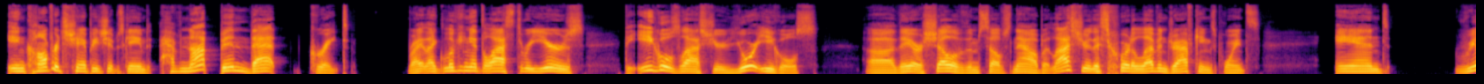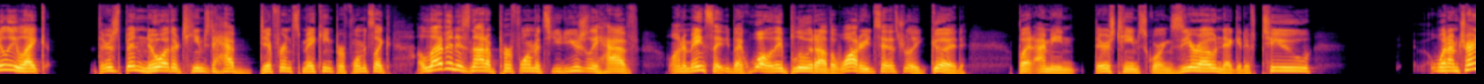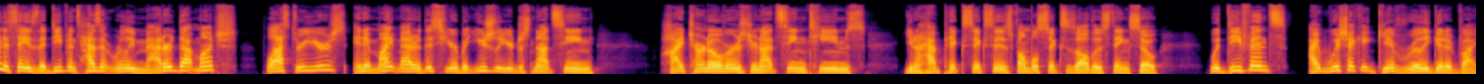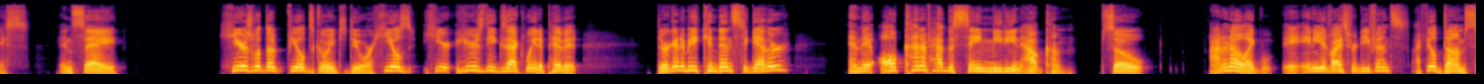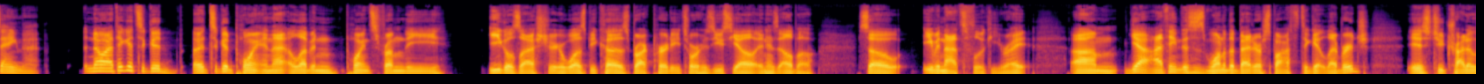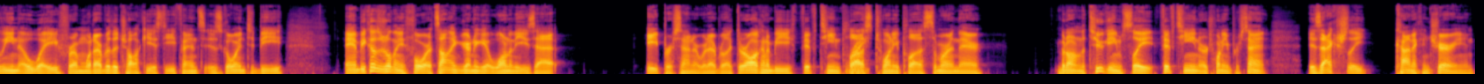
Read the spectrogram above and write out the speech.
in conference championships games have not been that great, right? Like looking at the last three years, the Eagles last year, your Eagles, uh, they are a shell of themselves now. But last year they scored 11 DraftKings points, and really like there's been no other teams to have difference making performance. Like 11 is not a performance you'd usually have on a main slate. You'd be like, whoa, they blew it out of the water. You'd say that's really good. But I mean, there's teams scoring zero, negative two. What I'm trying to say is that defense hasn't really mattered that much the last three years, and it might matter this year, but usually you're just not seeing high turnovers. You're not seeing teams you know, have pick sixes, fumble sixes, all those things. So with defense, I wish I could give really good advice and say, here's what the field's going to do, or here's, here, here's the exact way to pivot. They're going to be condensed together and they all kind of have the same median outcome. So I don't know, like any advice for defense? I feel dumb saying that. No, I think it's a good it's a good point, and that 11 points from the Eagles last year was because Brock Purdy tore his UCL in his elbow. So even that's fluky, right? Um, yeah, I think this is one of the better spots to get leverage is to try to lean away from whatever the chalkiest defense is going to be. And because there's only four, it's not like you're going to get one of these at 8% or whatever. Like they're all going to be 15 plus, right. 20 plus, somewhere in there. But on a two game slate, 15 or 20% is actually kind of contrarian.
